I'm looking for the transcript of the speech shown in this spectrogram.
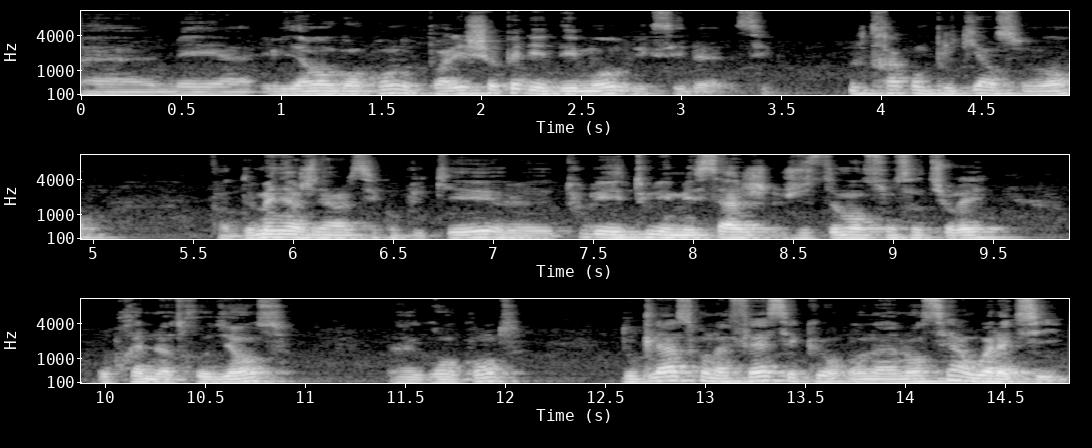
euh, mais euh, évidemment grands comptes. Donc, pour aller choper des démos, vu que c'est ultra compliqué en ce moment, enfin, de manière générale, c'est compliqué. tous, les, tous les messages, justement, sont saturés auprès de notre audience, grand compte. Donc là, ce qu'on a fait, c'est qu'on a lancé un Walaxy.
